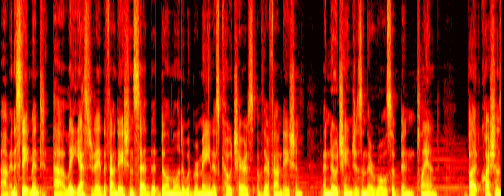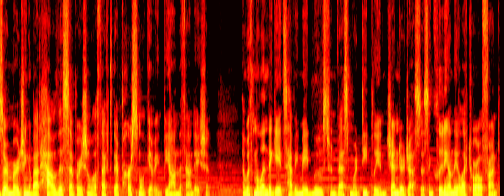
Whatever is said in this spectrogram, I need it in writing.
Um, in a statement uh, late yesterday, the foundation said that Bill and Melinda would remain as co chairs of their foundation and no changes in their roles have been planned. But questions are emerging about how this separation will affect their personal giving beyond the foundation. And with Melinda Gates having made moves to invest more deeply in gender justice, including on the electoral front,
